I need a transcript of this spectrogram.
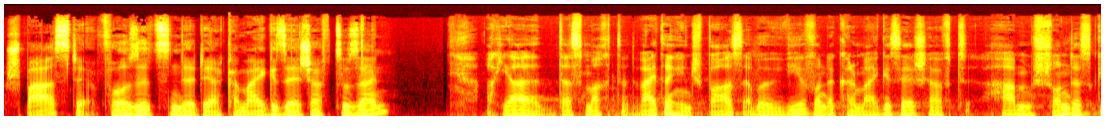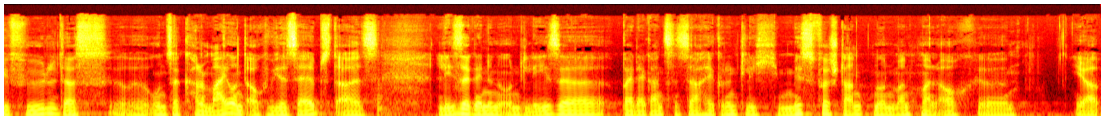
Spaß, der Vorsitzende der Kamai-Gesellschaft zu sein? Ach ja, das macht weiterhin Spaß, aber wir von der Karl-May-Gesellschaft haben schon das Gefühl, dass äh, unser Karl May und auch wir selbst als Leserinnen und Leser bei der ganzen Sache gründlich missverstanden und manchmal auch, äh, ja,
